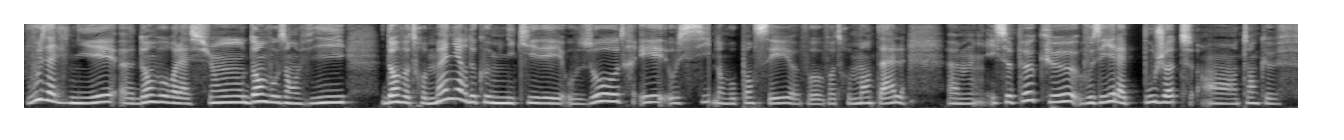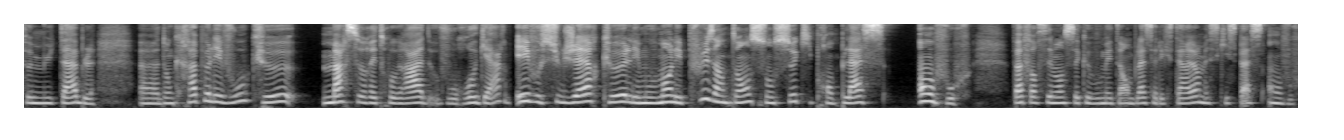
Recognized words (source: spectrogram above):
vous aligner euh, dans vos relations, dans vos envies, dans votre manière de communiquer aux autres et aussi dans vos pensées, euh, votre mental. Il se peut que vous ayez la bougeotte en tant que feu mutable. donc rappelez-vous que Mars rétrograde vous regarde et vous suggère que les mouvements les plus intenses sont ceux qui prennent place en vous pas forcément ce que vous mettez en place à l'extérieur, mais ce qui se passe en vous.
